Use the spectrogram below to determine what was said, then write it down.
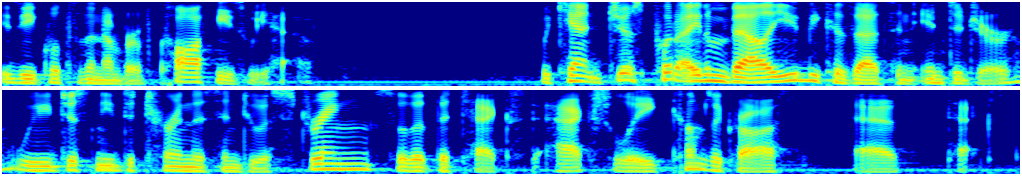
is equal to the number of coffees we have. We can't just put item value because that's an integer. We just need to turn this into a string so that the text actually comes across as text.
